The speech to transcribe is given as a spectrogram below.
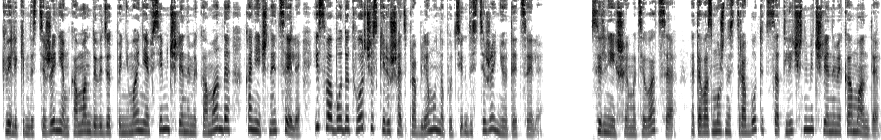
К великим достижениям команду ведет понимание всеми членами команды конечной цели и свобода творчески решать проблему на пути к достижению этой цели. Сильнейшая мотивация – это возможность работать с отличными членами команды,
